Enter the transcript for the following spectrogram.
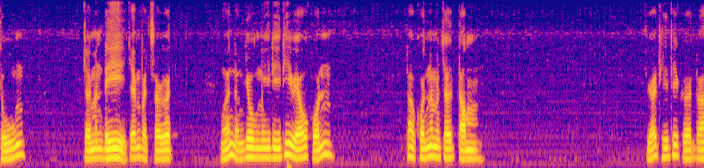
สูง ใจมันดีใจมันประเสริฐเหมือนหนึ่งยุงมีดีที่แววขน ถ้าคนนั้นมันใจต่ำเสียทีที่เกิดมา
